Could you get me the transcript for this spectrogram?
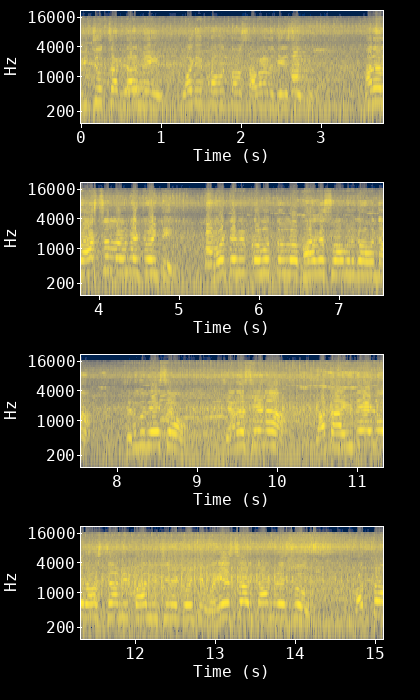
విద్యుత్ చట్టాన్ని మోడీ ప్రభుత్వం సవరణ చేసింది. మన రాష్ట్రంలో ఉన్నటువంటి కూటమి ప్రభుత్వంలో భాగస్వాములుగా ఉన్న తెలుగుదేశం జనసేన గత ఐదేళ్ళు రాష్ట్రాన్ని పాలించినటువంటి వైఎస్ఆర్ కాంగ్రెస్ మొత్తం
